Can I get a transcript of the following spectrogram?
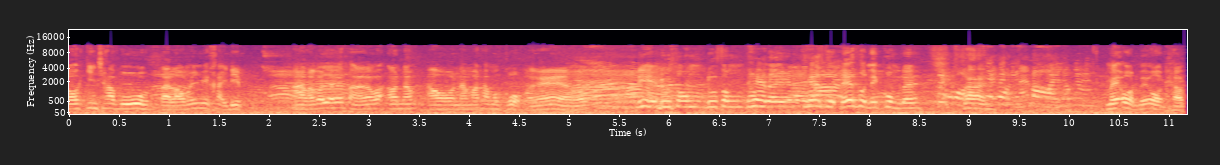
เรากินชาบู แต่เราไม่มีไข่ดิบอะเราก็จะได้สั่งแล้วว่าเอาน้ำเอาน้ำมาทำมาโกะไงนี่ดูทรงดูทรงเท่เลยเท่สุดเท่สุดในกลุ่มเลยใช่จะเป็นนิดบอยแล้วไงไม่อดไม่อดครับ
